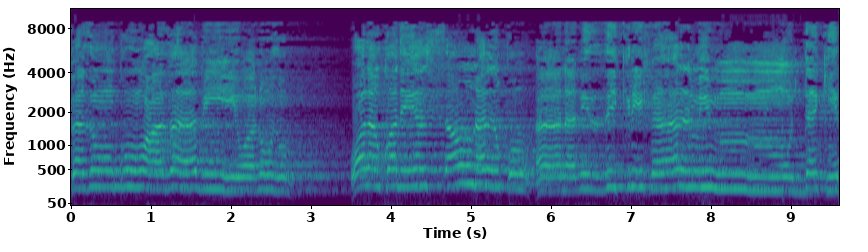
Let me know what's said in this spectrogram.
فذوقوا عذابي ونذر. ولقد يسرنا القرآن للذكر فهل من مدكر.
